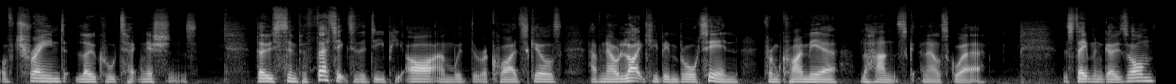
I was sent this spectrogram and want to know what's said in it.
of trained local technicians. Those sympathetic to the DPR and with the required skills have now likely been brought in from Crimea, Luhansk, and elsewhere. The statement goes on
